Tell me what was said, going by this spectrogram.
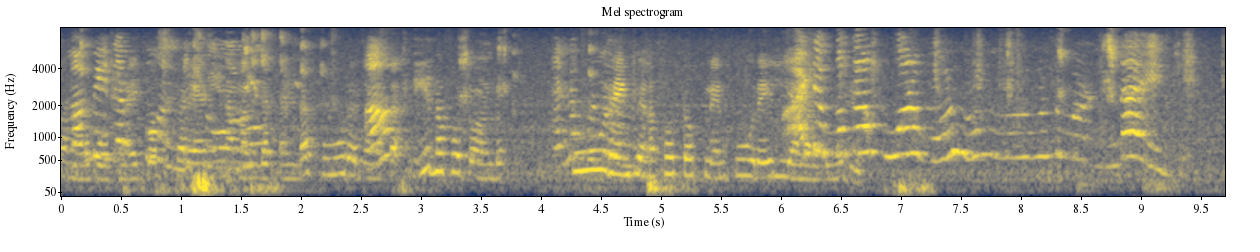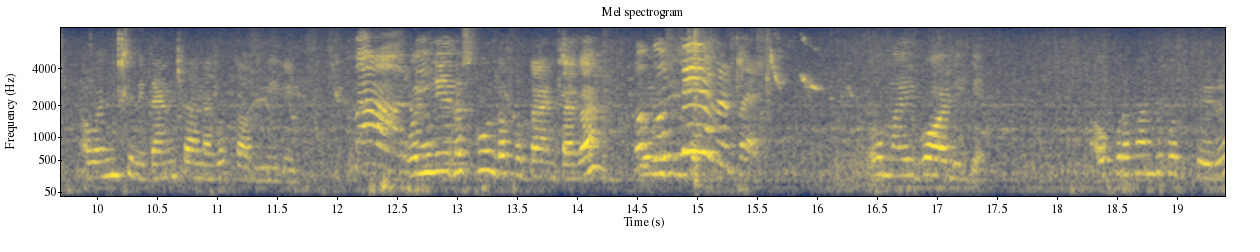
ಕನ್ನಡ ಫೋಟೋ ಇದಕ್ಕೋಸ್ಕರ ನೀನ ಮಲ್ಕಂಡ ಪೂರ ನೀರಿನ ಫೋಟೋ ಉಂಡು ಪೂರ ಎಂಕಿನ ಫೋಟೋ ಪ್ಲೇನ್ ಪೂರ ಇಲ್ಲಿ ಒಂಚಿನಿ ತಂಟಾನ ಗೊತ್ತಾಗ ನೀರಿ ಒಂದಿನ ಸ್ಕೂಲ್ದ ಫೋಟೋ ಅಂಟಾಗ? ಓ ಮೈ ಬಾಡಿಗೆ ಅವು ಪೂರ ಬಂದು ಕೊಡ್ತೇವೆ.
